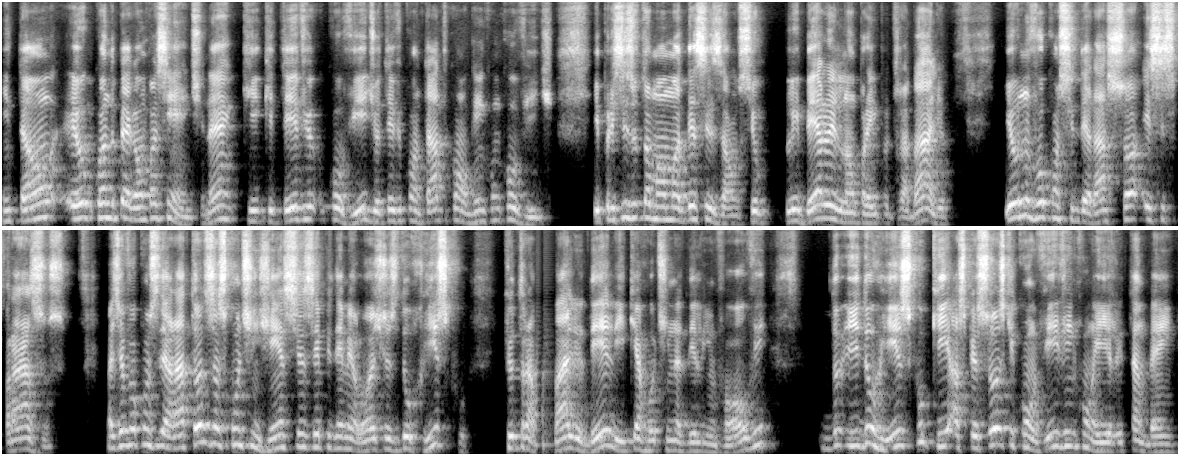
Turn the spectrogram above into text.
Então, eu, quando pegar um paciente, né, que, que teve Covid, ou teve contato com alguém com Covid, e preciso tomar uma decisão se eu libero ele não para ir para o trabalho, eu não vou considerar só esses prazos mas eu vou considerar todas as contingências epidemiológicas do risco que o trabalho dele e que a rotina dele envolve, do, e do risco que as pessoas que convivem com ele também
